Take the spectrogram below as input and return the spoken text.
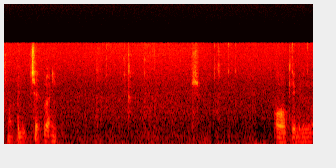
Kenapa dia check pula ni? Okay, boleh.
